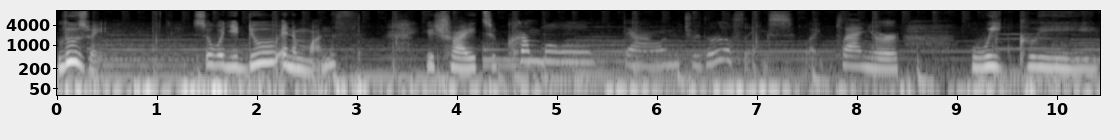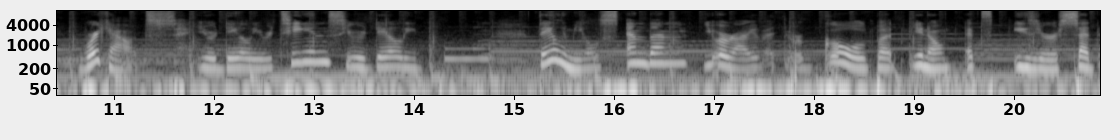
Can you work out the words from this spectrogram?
lose weight. So, what you do in a month, you try to crumble down to the little things, like plan your weekly workouts, your daily routines, your daily daily meals, and then you arrive at your goal. But you know, it's easier said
